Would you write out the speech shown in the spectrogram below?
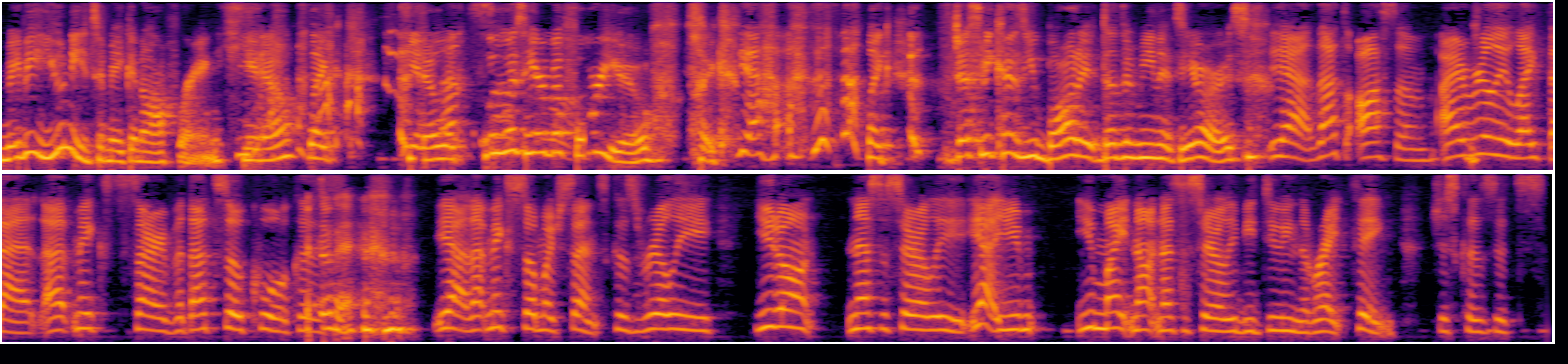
Maybe you need to make an offering, you yeah. know, like, you know, like who was here before you? Like, yeah, like just because you bought it doesn't mean it's yours. Yeah. That's awesome. I really like that. That makes, sorry, but that's so cool. Cause okay. yeah, that makes so much sense. Cause really, you don't necessarily, yeah, you, you might not necessarily be doing the right thing just because it's,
